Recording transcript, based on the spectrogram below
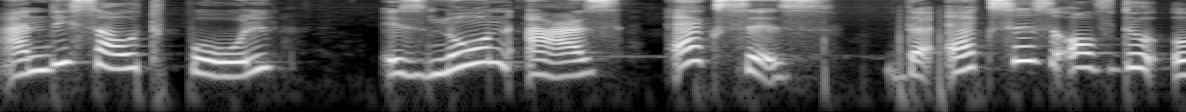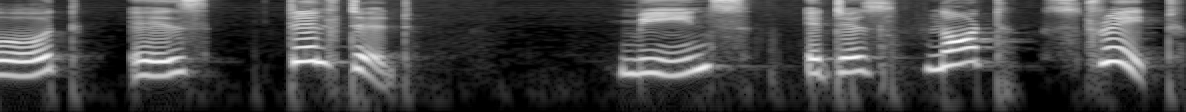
and the South Pole is known as axis. The axis of the earth is tilted, means it is not straight.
